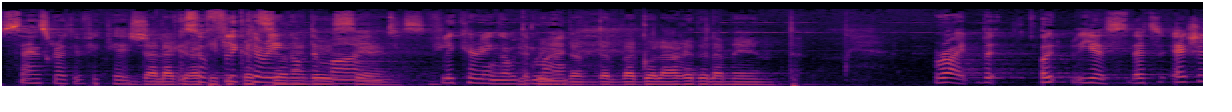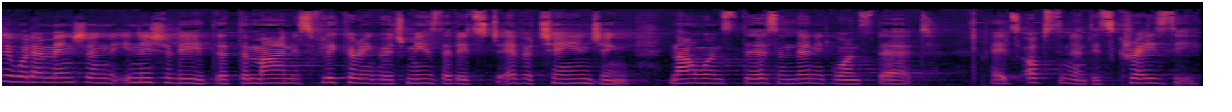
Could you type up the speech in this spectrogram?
Sense gratification. Dalla Okay, so gratificazione the dei sensi. Flickering of the quindi mind. da- dal vagolare della mente. Right, but uh, yes, that's actually what I mentioned initially that the mind is flickering, which means that it's ever changing. Now wants this and then it wants that. It's obstinate, it's crazy,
